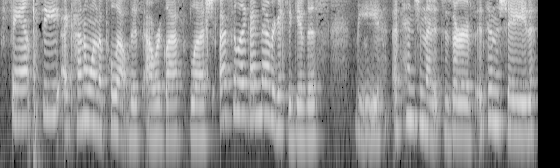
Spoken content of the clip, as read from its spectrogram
fancy, I kind of want to pull out this Hourglass blush. I feel like I never get to give this the attention that it deserves. It's in the shade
